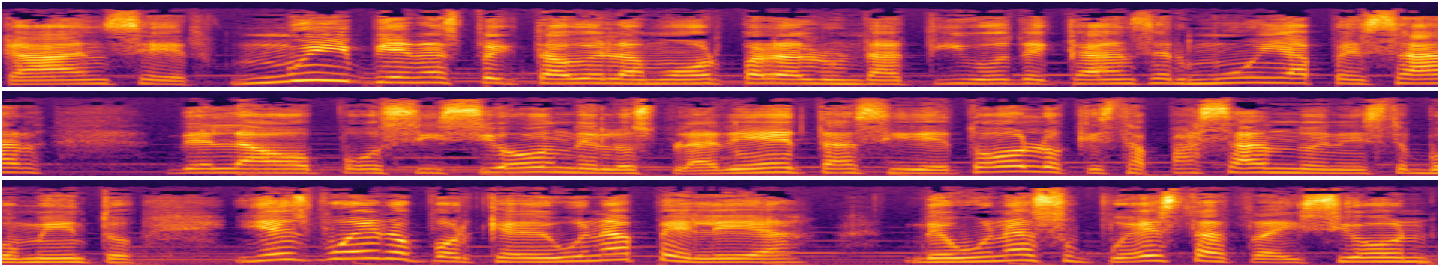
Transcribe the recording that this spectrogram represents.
Cáncer, muy bien aspectado el amor para los nativos de cáncer, muy a pesar de la oposición de los planetas y de todo lo que está pasando en este momento. Y es bueno porque de una pelea, de una supuesta traición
